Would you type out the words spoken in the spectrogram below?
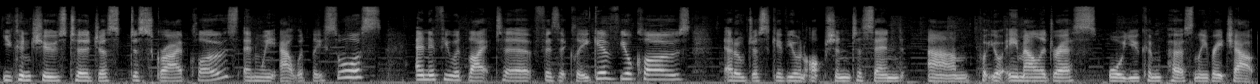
you can choose to just describe clothes and we outwardly source. And if you would like to physically give your clothes, it'll just give you an option to send, um, put your email address, or you can personally reach out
